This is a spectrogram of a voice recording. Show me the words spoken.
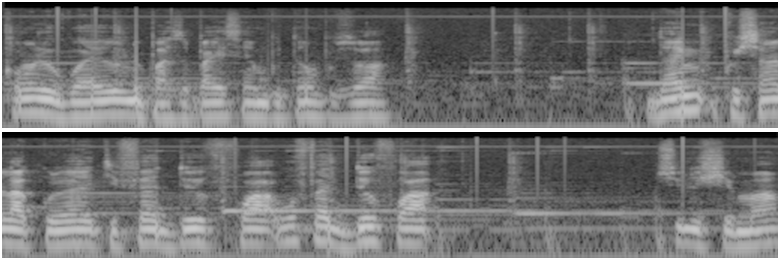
comme le voyez ne passez pas ici un bouton poussoir donc pour la couleur tu fais deux fois vous faites deux fois sur le schéma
